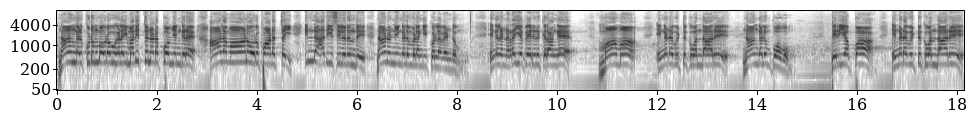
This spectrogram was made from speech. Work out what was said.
நாங்கள் குடும்ப உறவுகளை மதித்து நடப்போம் என்கிற ஆழமான ஒரு பாடத்தை இந்த ஹதீஸிலிருந்து நானும் நீங்களும் விளங்கிக் கொள்ள வேண்டும். எங்களை நிறைய பேர் இருக்கிறாங்க. மாமா எங்கட வீட்டுக்கு வந்தாரு நாங்களும் போவோம். பெரியப்பா எங்கட வீட்டுக்கு வந்தாரு?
